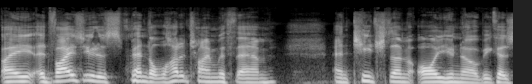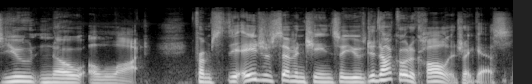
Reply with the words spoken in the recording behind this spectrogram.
I advise you to spend a lot of time with them and teach them all you know because you know a lot. From the age of 17, so you did not go to college, I guess.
